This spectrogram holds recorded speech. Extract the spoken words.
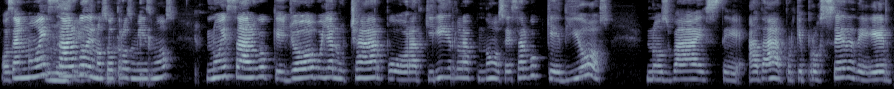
O sea, no es algo de nosotros mismos, no es algo que yo voy a luchar por adquirirla, no, es algo que Dios nos va este, a dar porque procede de Él.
